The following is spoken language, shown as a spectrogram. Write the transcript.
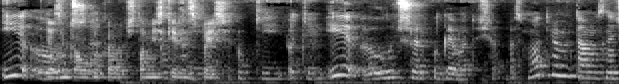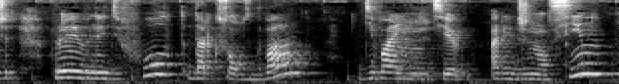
И э, Я за лучше- колду, короче, там есть Кевин Спейси. Окей, окей. И лучший РПГ вот еще посмотрим. Там, значит, Bravely Default, Dark Souls 2, Divinity Original Sin,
